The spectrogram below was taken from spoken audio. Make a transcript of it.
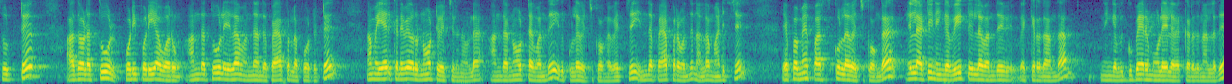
சுட்டு அதோட தூள் பொடி பொடியாக வரும். அந்த தூளையெல்லாம் வந்து அந்த பேப்பரில் போட்டுட்டு நம்ம ஏற்கனவே ஒரு நோட்டு வச்சுருந்தோம்ல அந்த நோட்டை வந்து இதுக்குள்ளே வச்சுக்கோங்க. வச்சு இந்த பேப்பரை வந்து நல்லா மடித்து எப்போவுமே பர்ஸ்குள்ளே வச்சுக்கோங்க. இல்லாட்டி நீங்கள் வீட்டில் வந்து வைக்கிறதா இருந்தால் நீங்கள் குபேர மூலையில் வைக்கிறது நல்லது.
